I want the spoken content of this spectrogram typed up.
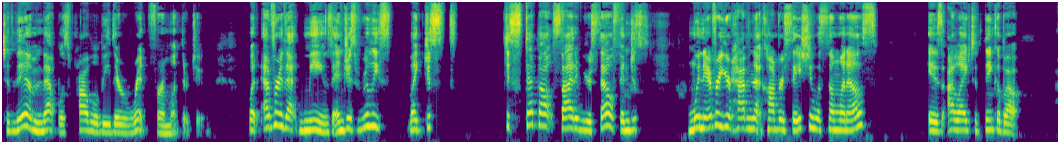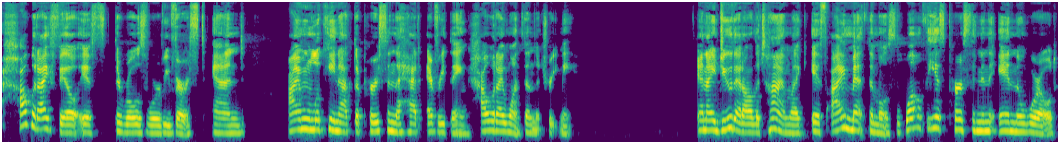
to them, that was probably their rent for a month or two. Whatever that means. And just really like, just, just step outside of yourself and just whenever you're having that conversation with someone else is I like to think about how would I feel if the roles were reversed and I'm looking at the person that had everything. How would I want them to treat me? And I do that all the time. Like if I met the most wealthiest person in the, in the world,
